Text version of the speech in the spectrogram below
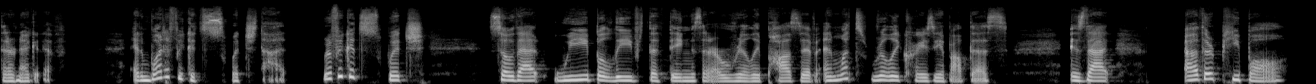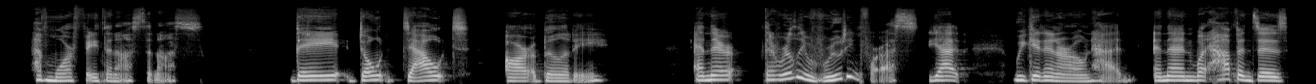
that are negative. And what if we could switch that? What if we could switch so that we believed the things that are really positive? And what's really crazy about this is that other people have more faith in us than us they don't doubt our ability. And they're they're really rooting for us yet we get in our own head. And then what happens is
